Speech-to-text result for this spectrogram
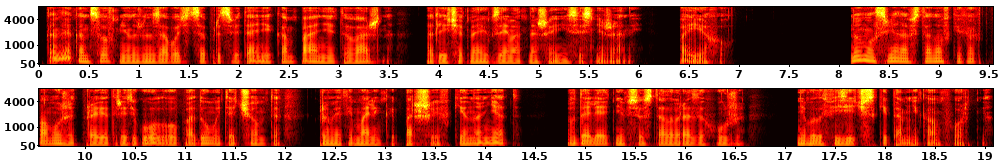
В конце концов, мне нужно заботиться о процветании компании, это важно, в отличие от моих взаимоотношений со Снежаной. Поехал. Думал, смена обстановки как-то поможет проветрить голову, подумать о чем-то, кроме этой маленькой паршивки, но нет. Вдали от нее все стало в разы хуже. Мне было физически там некомфортно.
